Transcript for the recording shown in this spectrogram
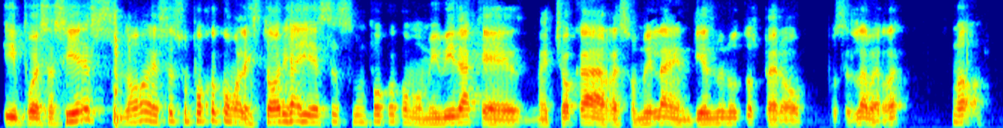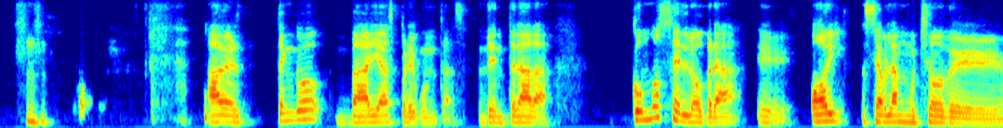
Y pues así es, ¿no? Esto es un poco como la historia y esto es un poco como mi vida que me choca resumirla en 10 minutos, pero pues es la verdad. No. A ver, tengo varias preguntas. De entrada, ¿cómo se logra? Eh, hoy se habla mucho de,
